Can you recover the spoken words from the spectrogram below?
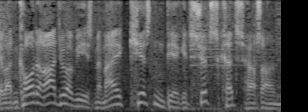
Det var den korte radioavis med mig, Kirsten Birgit Schøtz-Krets Hørsholm.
